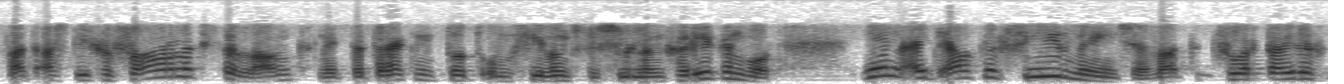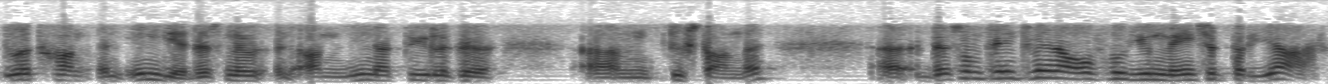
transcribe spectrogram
wat as die gevaarlikste land met betrekking tot omgewingsbesoedeling gereken word. Een uit elke 4 mense wat voortydig doodgaan in Indië dis nou aan nie natuurlike um, toestande. Uh, dis omtrent 2,5 miljoen mense per jaar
